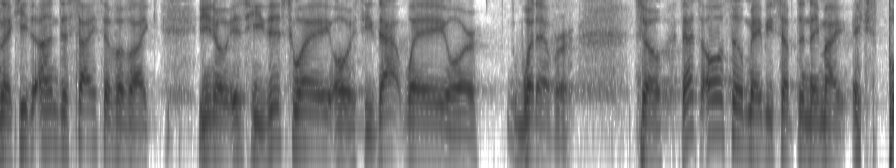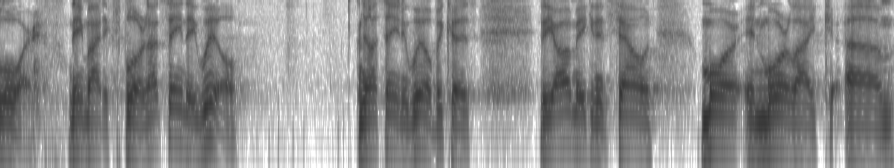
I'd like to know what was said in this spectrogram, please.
like he's undecisive of like, you know, is he this way or is he that way or whatever. So that's also maybe something they might explore. They might explore. Not saying they will. Not saying they will because they are making it sound more and more like um,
